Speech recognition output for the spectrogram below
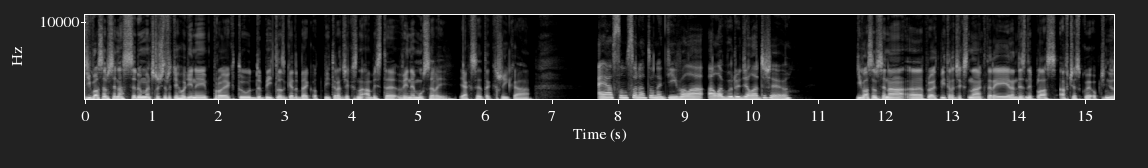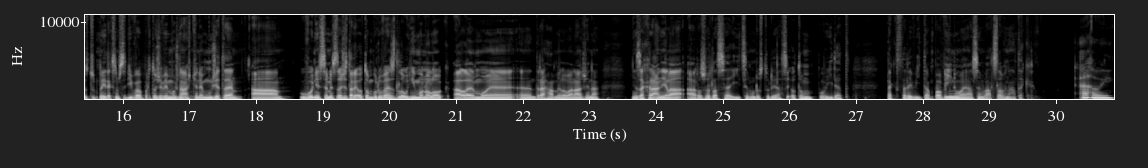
Díval jsem se na 7 čtvrtě hodiny projektu The Beatles Get Back od Petera Jacksona, abyste vy nemuseli, jak se tak říká. A já jsem se na to nedívala, ale budu dělat, že jo. Díval jsem se na uh, projekt Petera Jacksona, který je na Disney Plus a v Česku je obtížně dostupný, tak jsem se díval, protože vy možná ještě nemůžete. A původně jsem myslel, že tady o tom budu vést dlouhý monolog, ale moje uh, drahá milovaná žena mě zachránila a rozhodla se jít se mu do studia si o tom povídat. Tak tady vítám Pavlínu a já jsem Václav Nátek. Ahoj.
